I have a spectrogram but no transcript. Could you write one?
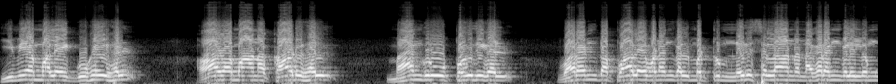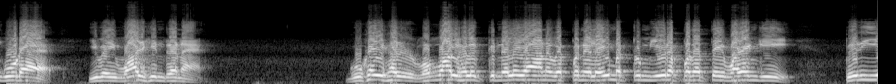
இமயமலை குகைகள் ஆழமான காடுகள் மேங்க்ரூவ் பகுதிகள் வறண்ட பாலைவனங்கள் மற்றும் நெரிசலான நகரங்களிலும் கூட இவை வாழ்கின்றன. குகைகள் வௌவால்களுக்கு நிலையான வெப்பநிலை மற்றும் ஈரப்பதத்தை வழங்கி பெரிய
